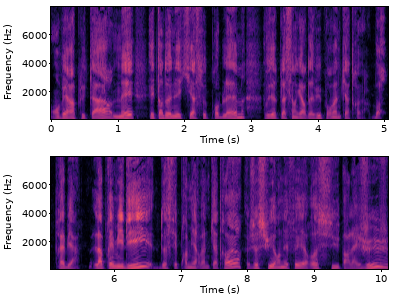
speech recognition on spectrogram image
On verra plus tard, mais étant donné qu'il y a ce problème, vous êtes placé en garde à vue pour 24 heures. Bon, très bien. L'après-midi de ces premières 24 heures, je suis en effet reçu par la juge,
